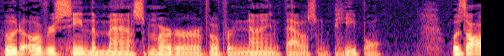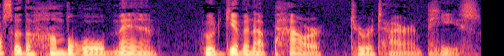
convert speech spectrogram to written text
who had overseen the mass murder of over 9,000 people was also the humble old man who had given up power to retire in peace.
